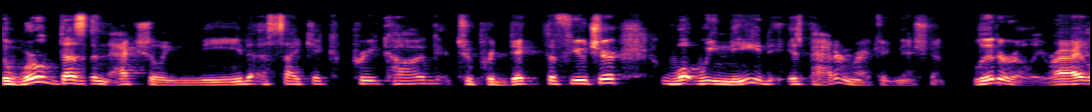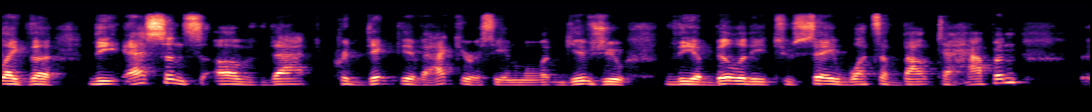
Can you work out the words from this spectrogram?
the world doesn't actually need a psychic precog to predict the future. What we need is pattern recognition, literally, right? Like the the essence of that predictive accuracy and what gives you the ability to say what's about to happen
